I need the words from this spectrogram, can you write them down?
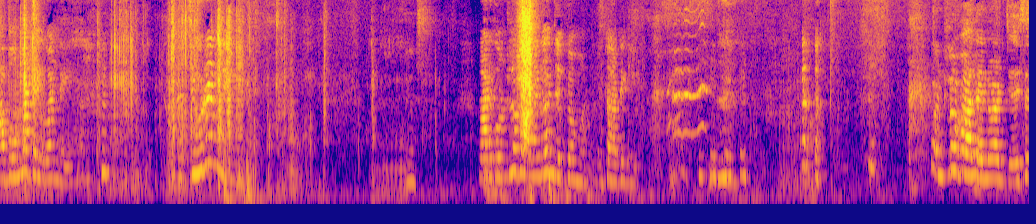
ఆ బొమ్మట ఇవ్వండి. అది చూడండి. వాడి ఒంట్లో బాగాలేదు అని చెప్పాము స్టార్టింగ్ ఒంట్లో బాగాలేని వాడు చేసే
